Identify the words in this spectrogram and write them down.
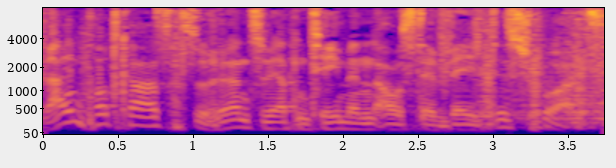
Dein Podcast zu hörenswerten Themen aus der Welt des Sports.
